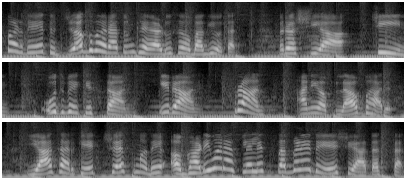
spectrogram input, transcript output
स्पर्धेत जगभरातून खेळाडू सहभागी होतात. रशिया चीन उझबेकिस्तान इराण फ्रान्स आणि आपला भारत. यासारखे चेसमध्ये आघाडीवर असलेले सगळे देश यात असतात.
